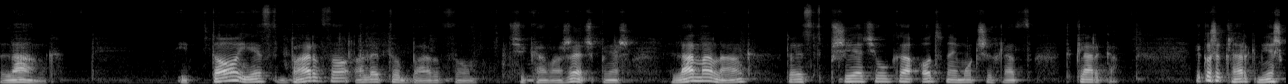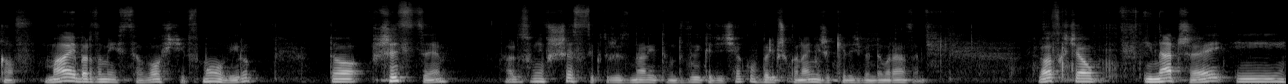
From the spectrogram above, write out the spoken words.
Lang. I to jest bardzo, ale to bardzo ciekawa rzecz, ponieważ Lana Lang to jest przyjaciółka od najmłodszych lat Clarka. Jako, że Clark mieszkał w małej bardzo miejscowości w Smallville, to wszyscy, ale dosłownie wszyscy, którzy znali tę dwójkę dzieciaków, byli przekonani, że kiedyś będą razem. Los chciał inaczej i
